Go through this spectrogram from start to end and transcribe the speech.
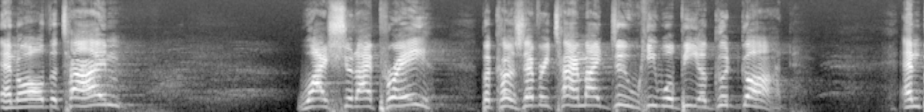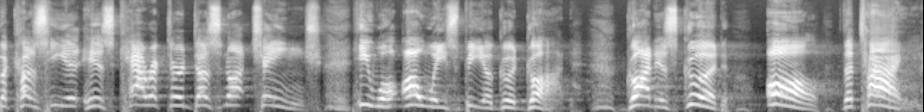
and all the time, why should I pray? Because every time I do, He will be a good God. And because he, his character does not change, he will always be a good God. God is good all the time.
